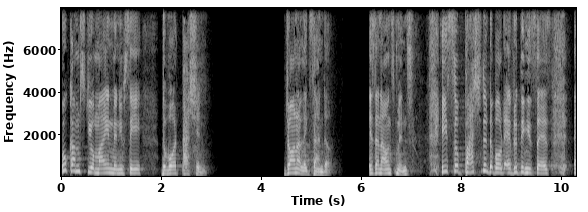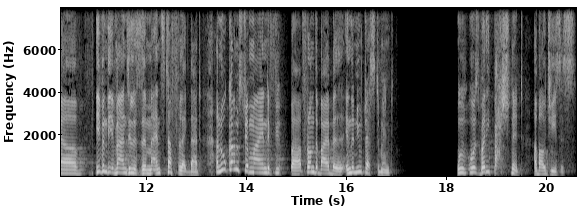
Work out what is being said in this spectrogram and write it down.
Who comes to your mind when you say the word passion? John Alexander. His announcements. He's so passionate about everything he says, uh, even the evangelism and stuff like that. And who comes to your mind if you, uh, from the Bible in the New Testament who, who was very passionate about Jesus?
